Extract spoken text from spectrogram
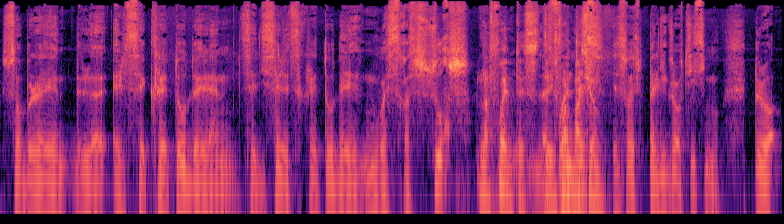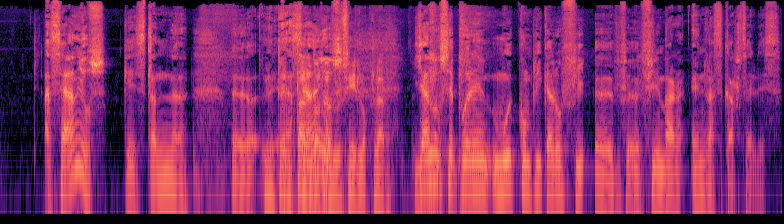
sobre el, el secreto de, se dice el secreto de nuestras sources. Las fuentes de Las fuentes, información. eso es peligrosísimo. Pero hace años que están eh, eh, Intentando años, reducirlo, claro. Ya no se puede muy complicado fi- eh, filmar en las cárceles.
